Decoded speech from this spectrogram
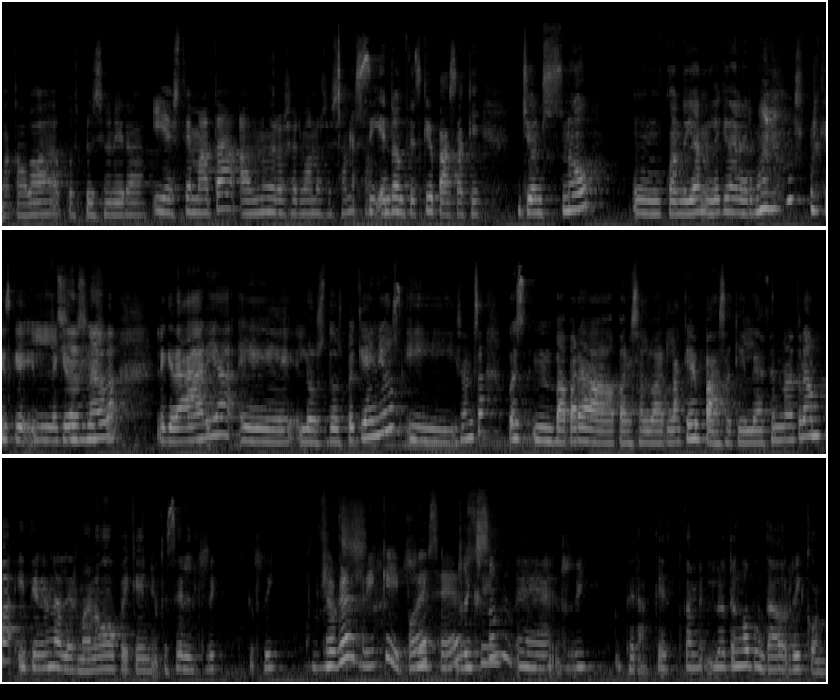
acaba pues prisionera. Y este mata a uno de los hermanos de Sansa. Sí, entonces, ¿qué pasa? Que Jon Snow, cuando ya no le quedan hermanos, porque es que le Sí, quedan sí, nada, le queda Arya, eh, los dos pequeños y Sansa, pues mm, va para, para salvarla. ¿Qué pasa? Que le hacen una trampa y tienen al hermano pequeño, que es el Rick... Rick Creo que es Ricky, puede Rick- ser. Rickson, sí. eh, Rick, espera, que también lo tengo apuntado, Rickon.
